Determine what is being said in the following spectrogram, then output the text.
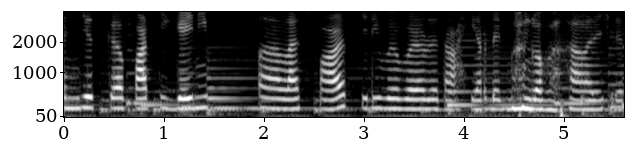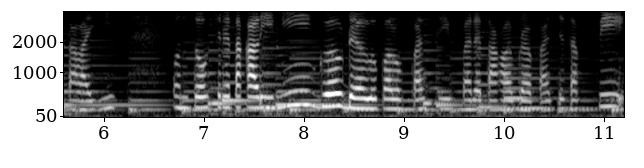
lanjut ke part 3 ini uh, last part. Jadi benar-benar udah terakhir dan gue nggak bakal ada cerita lagi. Untuk cerita kali ini gue udah lupa-lupa sih pada tanggal berapa aja tapi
